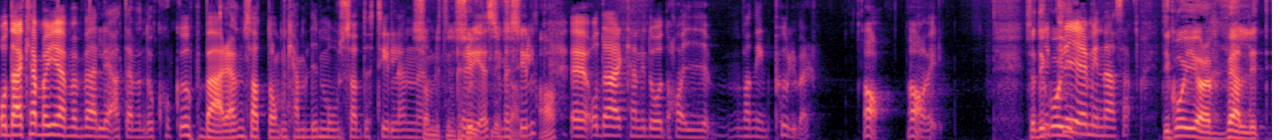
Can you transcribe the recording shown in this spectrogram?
Och där kan man ju även välja att även då koka upp bären så att de kan bli mosade till en Som eh, puré sylt som liksom. är sylt. Ja. Eh, Och där kan ni då ha i vaniljpulver. Ja, om man ja. vill. Så det Nu går, ju, min näsa. det går ju att göra väldigt,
